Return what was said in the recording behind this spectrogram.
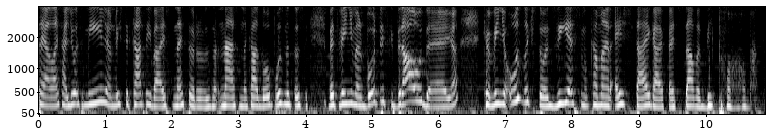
tajā laikā ļoti mīļa un viss ir kārtībā. Es neturu, neesmu nekādu lūpu uzmetusi, bet viņa man burtiski draudēja, ka viņa uzliks to dziesmu, kamēr es staigāju pēc sava diploma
